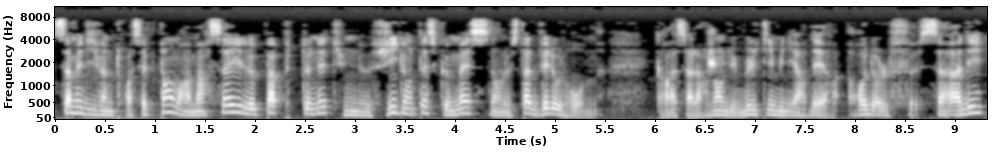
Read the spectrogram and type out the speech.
Samedi 23 septembre à Marseille, le pape tenait une gigantesque messe dans le stade Vélodrome. Grâce à l'argent du multimilliardaire Rodolphe Saadé,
